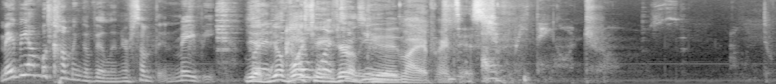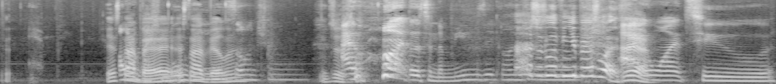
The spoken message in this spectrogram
maybe I'm becoming a villain or something. Maybe. Yeah, But your voice I changed want to early. do Good, my apprentice. Everything on shrooms. I want to do everything. It's not bad. It's not movies villain. On shrooms. It's just- I want to listen to music on That's just shrooms. living your best life. I Yeah. want to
